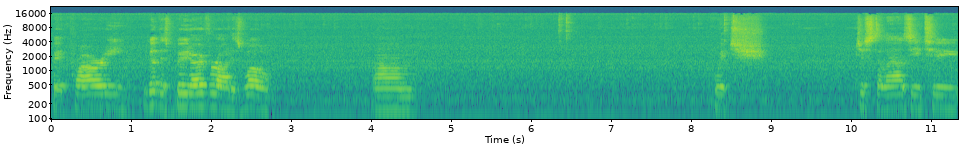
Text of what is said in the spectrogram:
Boot priority. You've got this boot override as well. Um, which just allows you to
